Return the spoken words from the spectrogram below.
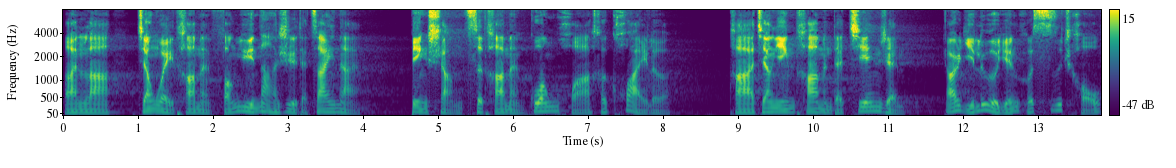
安拉将为他们防御那日的灾难，并赏赐他们光华和快乐。他将因他们的坚韧而以乐园和丝绸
